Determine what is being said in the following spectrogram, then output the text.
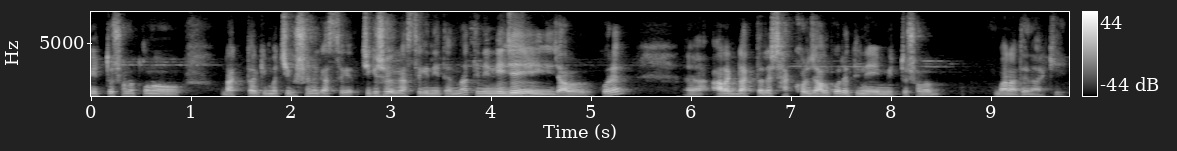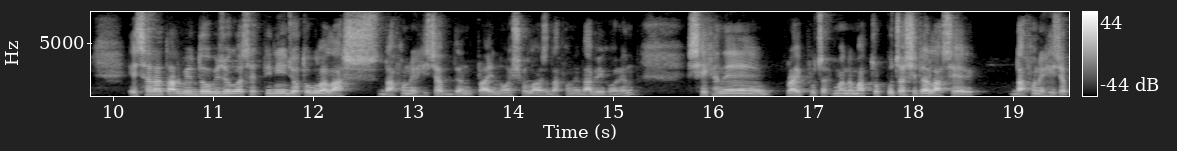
মৃত্যু সনদ কোনো ডাক্তার কিংবা চিকিৎসকের কাছ থেকে চিকিৎসকের কাছ থেকে নিতেন না। তিনি নিজেই এই জাল করে আরেক ডাক্তারের স্বাক্ষর জাল করে তিনি এই মৃত্যু সনদ বানাতেন আর কি। এছাড়া তার বিরুদ্ধে অভিযোগ আছে, তিনি যতগুলো লাশ দাফনের হিসাব দেন, প্রায় নয়শো লাশ দাফনের দাবি করেন। সেখানে প্রায় পঁচা মানে মাত্র পঁচাশিটা লাশের দাফনের হিসাব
